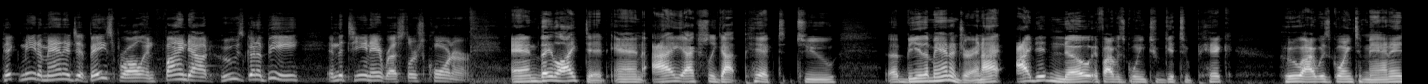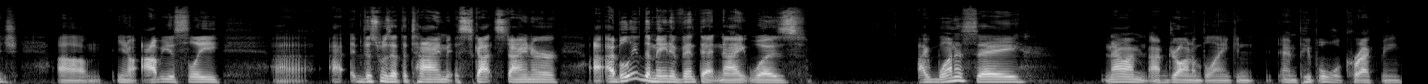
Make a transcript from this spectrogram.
Pick me to manage at Baseball and find out who's going to be in the TNA Wrestlers Corner. And they liked it, and I actually got picked to uh, be the manager. And I, I didn't know if I was going to get to pick who I was going to manage. Um, you know, obviously, uh, I, this was at the time uh, Scott Steiner. I, I believe the main event that night was, I want to say, now I'm I'm drawing a blank, and and people will correct me,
